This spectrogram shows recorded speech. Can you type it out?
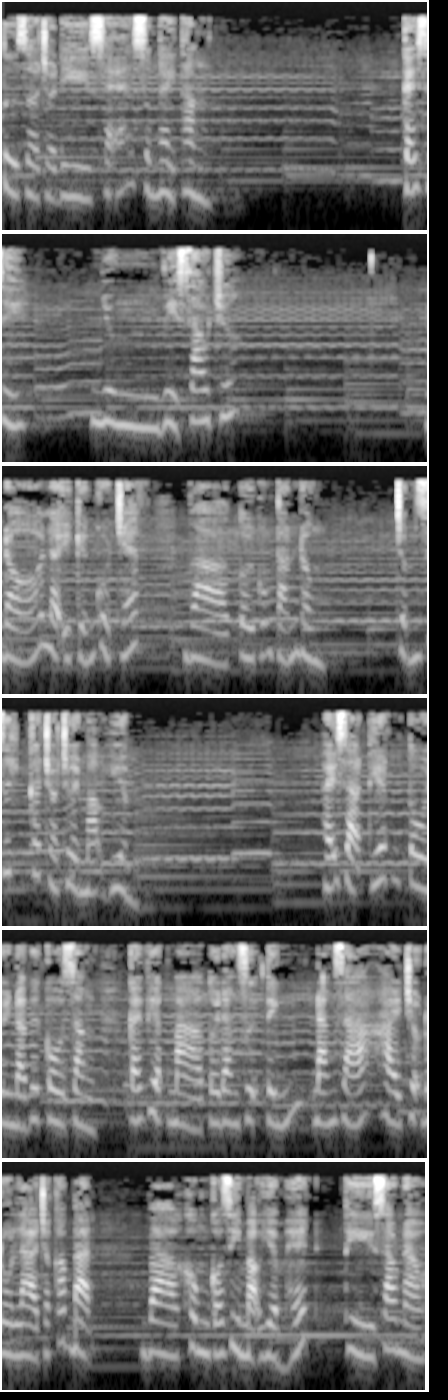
Từ giờ trở đi sẽ sống ngày thẳng. Cái gì? Nhưng vì sao chứ? Đó là ý kiến của Jeff Và tôi cũng tán đồng. Chấm dứt các trò chơi mạo hiểm. Hãy giả thiết tôi nói với cô rằng cái việc mà tôi đang dự tính đáng giá 2 triệu đô la cho các bạn và không có gì mạo hiểm hết thì sao nào?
